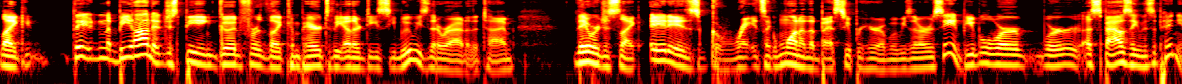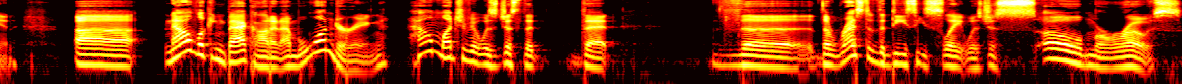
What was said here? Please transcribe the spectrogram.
Like they beyond it just being good for like compared to the other DC movies that were out at the time. They were just like, it is great. It's like one of the best superhero movies I've ever seen. People were were espousing this opinion. Uh, now looking back on it, I'm wondering how much of it was just that that the the rest of the DC slate was just so morose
